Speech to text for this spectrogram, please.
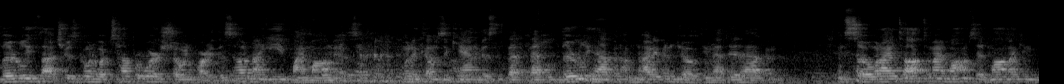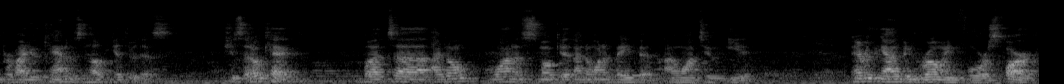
Literally thought she was going to a Tupperware showing party. This is how naive my mom is when it comes to cannabis. That, that literally happened. I'm not even joking. That did happen. And so when I talked to my mom, said, Mom, I can provide you with cannabis to help you get through this. She said, okay. but uh, I don't want to smoke it. I don't want to vape it. I want to eat it. Everything I'd been growing for Spark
